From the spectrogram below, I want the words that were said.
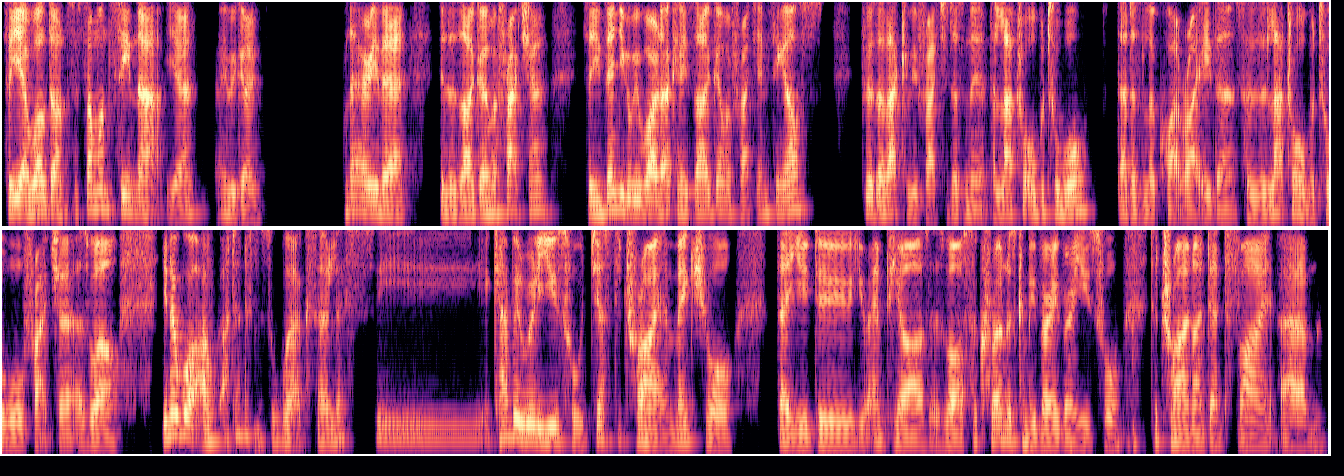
So yeah, well done. So someone's seen that. Yeah, here we go. That area there is a zygoma fracture. So then you're gonna be worried. Okay, zygoma fracture. Anything else? Feels like that could be fractured, doesn't it? The lateral orbital wall that doesn't look quite right either. So there's a lateral orbital wall fracture as well. You know what? I, I, don't know if this will work. So let's see. It can be really useful just to try and make sure that you do your MPRs as well. So coronals can be very, very useful to try and identify um,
